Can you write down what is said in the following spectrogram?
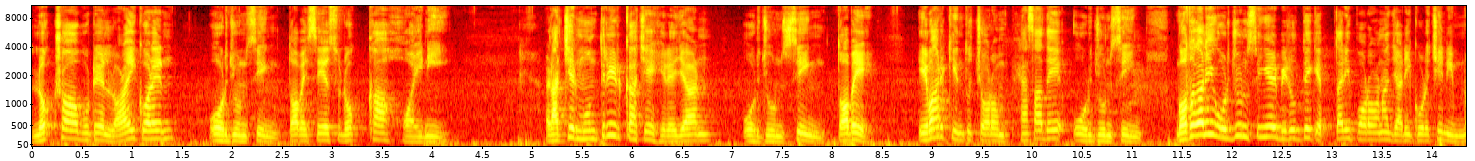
লোকসভা ভোটে লড়াই করেন অর্জুন সিং, তবে শেষ রক্ষা হয়নি। রাজ্যের মন্ত্রীর কাছে হেরে যান অর্জুন সিং, তবে এবার কিন্তু চরম ফ্যাসাদে অর্জুন সিং। গতকালই অর্জুন সিংয়ের বিরুদ্ধে গ্রেপ্তারি পরোয়ানা জারি করেছে নিম্ন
